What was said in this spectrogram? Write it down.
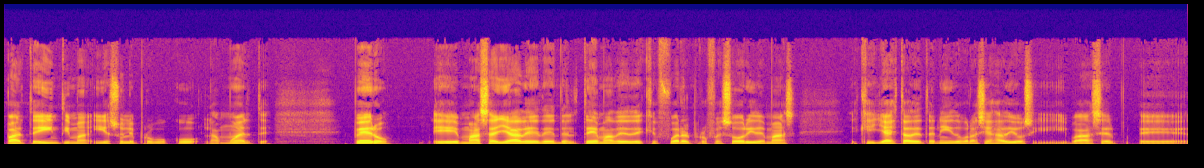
parte íntima y eso le provocó la muerte. Pero eh, más allá de, del tema de, que fuera el profesor y demás, eh, que ya está detenido, gracias a Dios, y va a ser, eh,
